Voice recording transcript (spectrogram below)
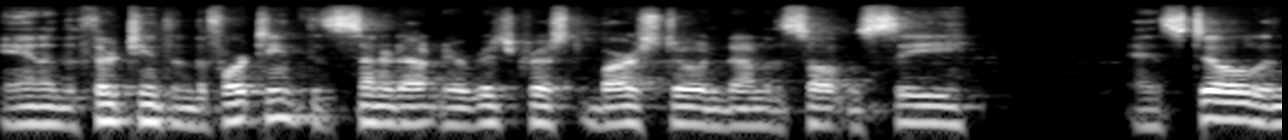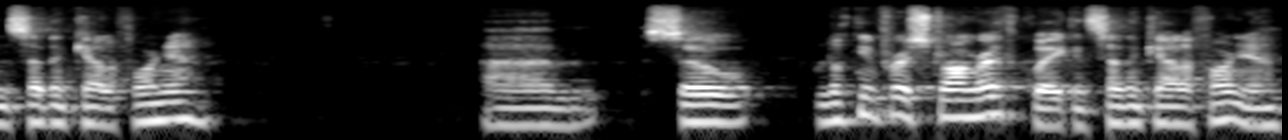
And on the 13th and the 14th, it's centered out near Ridgecrest, Barstow, and down to the Salton Sea, and still in Southern California um, so looking for a strong earthquake in Southern California,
